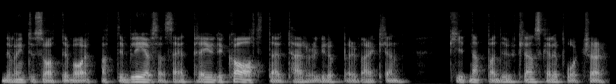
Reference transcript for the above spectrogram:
Det var inte så att det, var, att det blev så att säga, ett prejudikat där terrorgrupper verkligen kidnappade utländska reportrar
